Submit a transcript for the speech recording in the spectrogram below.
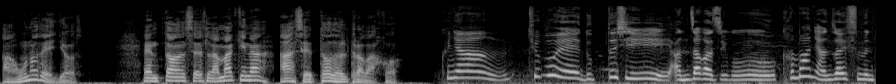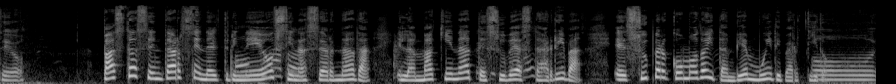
a uno de ellos. Entonces la máquina hace todo el trabajo. Basta sentarse en el trineo sin hacer nada y la máquina te sube hasta arriba. Es súper cómodo y también muy divertido.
